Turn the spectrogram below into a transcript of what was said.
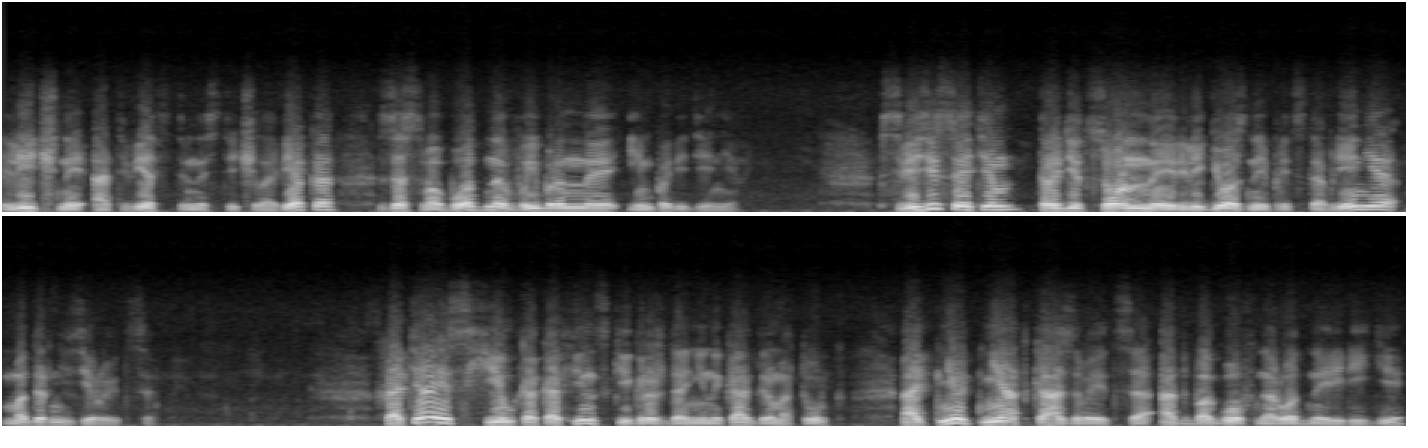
личной ответственности человека за свободно выбранное им поведение. В связи с этим традиционные религиозные представления модернизируются. Хотя Эсхил, как афинский гражданин и как драматург, отнюдь не отказывается от богов народной религии,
